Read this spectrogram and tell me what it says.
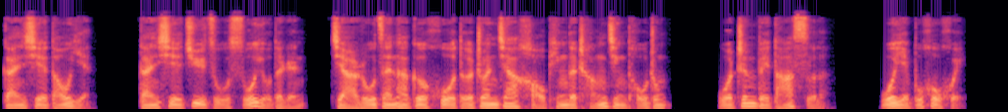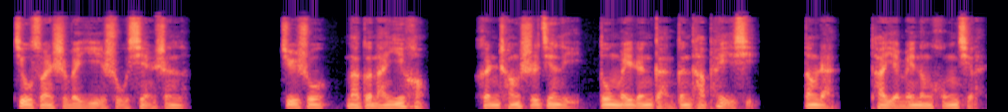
感谢导演，感谢剧组所有的人。假如在那个获得专家好评的长镜头中，我真被打死了，我也不后悔，就算是为艺术献身了。”据说那个男一号。很长时间里都没人敢跟他配戏，当然他也没能红起来。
